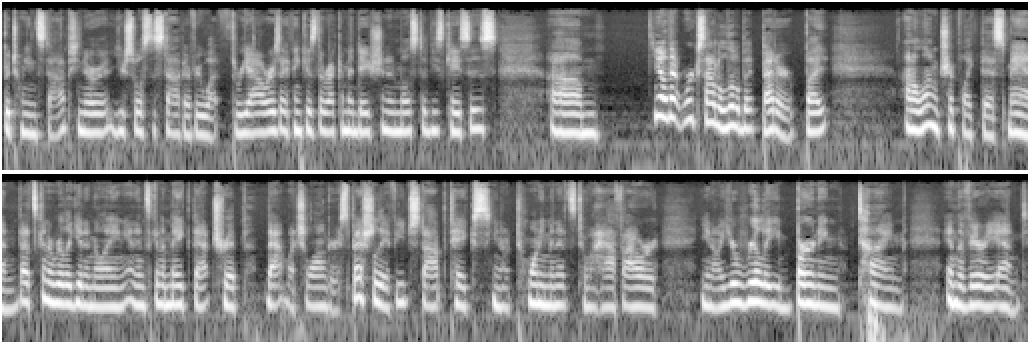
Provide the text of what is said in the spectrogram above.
between stops. You know, you're supposed to stop every what three hours, I think, is the recommendation in most of these cases. Um, you know, that works out a little bit better, but on a long trip like this, man, that's going to really get annoying, and it's going to make that trip that much longer. Especially if each stop takes you know 20 minutes to a half hour. You know, you're really burning time in the very end.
